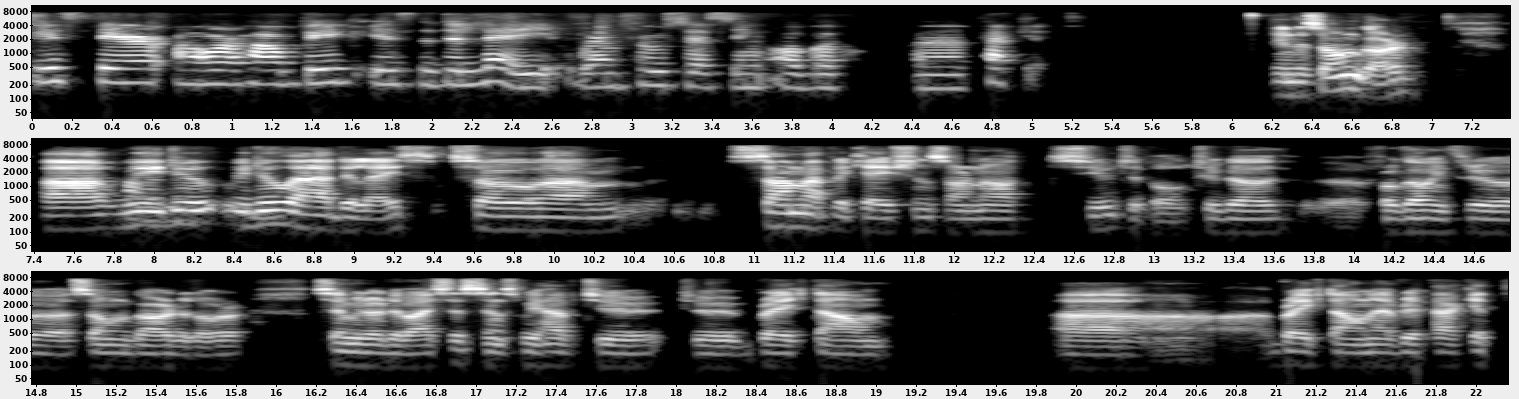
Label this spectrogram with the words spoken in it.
is there or how big is the delay when processing of a uh, packet? In the ZoneGuard, uh, we do we do add delays. So um, some applications are not suitable to go uh, for going through a ZoneGuard or similar devices, since we have to to break down uh, break down every packet.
